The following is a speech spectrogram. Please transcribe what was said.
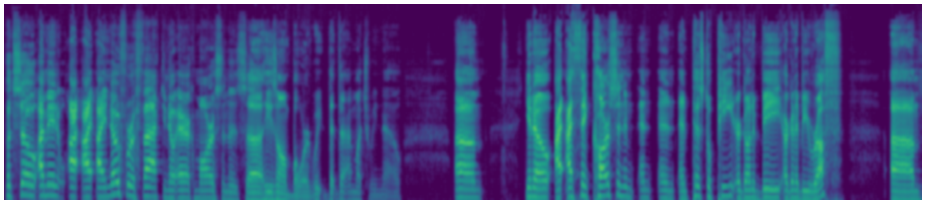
But so I mean, I, I, I know for a fact, you know, Eric Morrison is uh, he's on board. We that, that much we know. Um, you know, I, I think Carson and, and, and, and Pistol Pete are going to be are going to be rough. Um,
